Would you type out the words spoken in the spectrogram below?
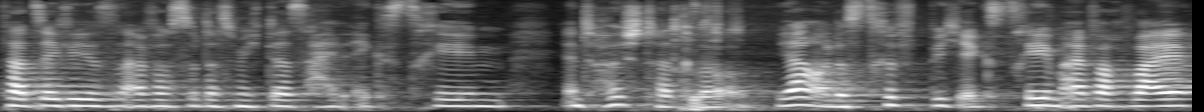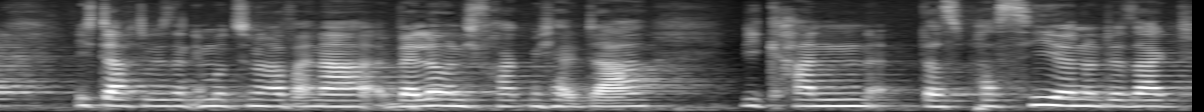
tatsächlich ist es einfach so, dass mich das halt extrem enttäuscht hat. So. Ja, und das trifft mich extrem, einfach weil ich dachte, wir sind emotional auf einer Welle und ich frage mich halt da, wie kann das passieren? Und er sagt,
